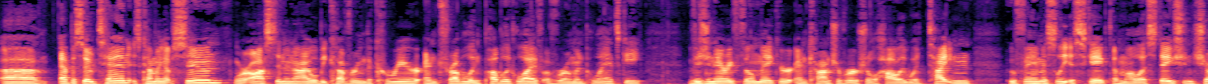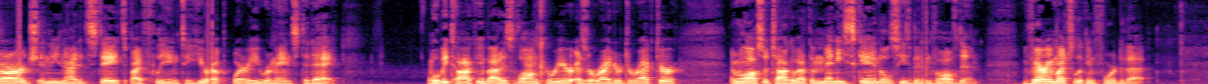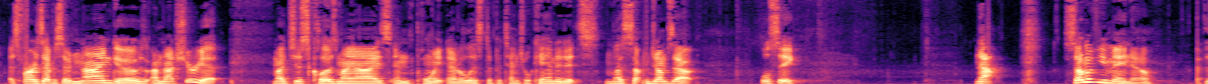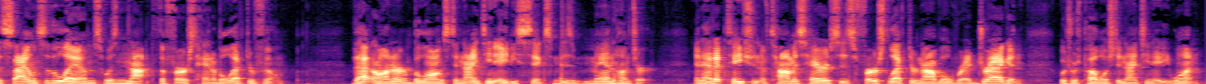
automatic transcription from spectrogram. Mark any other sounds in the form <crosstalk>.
Uh, episode 10 is coming up soon, where Austin and I will be covering the career and troubling public life of Roman Polanski, visionary filmmaker and controversial Hollywood titan who famously escaped a molestation charge in the United States by fleeing to Europe, where he remains today. We'll be talking about his long career as a writer director, and we'll also talk about the many scandals he's been involved in. Very much looking forward to that. As far as episode 9 goes, I'm not sure yet. Might just close my eyes and point at a list of potential candidates, unless something jumps out. We'll see. Now, some of you may know that The Silence of the Lambs was not the first Hannibal Lecter film. That honor belongs to 1986's Manhunter, an adaptation of Thomas Harris's first Lecter novel Red Dragon, which was published in 1981.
